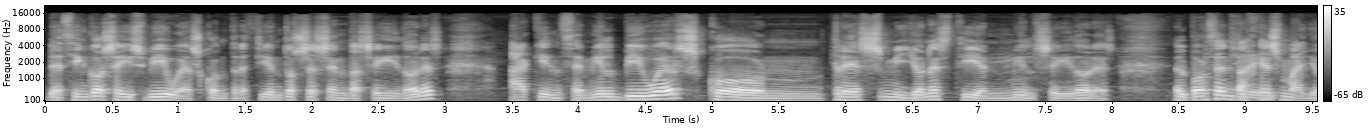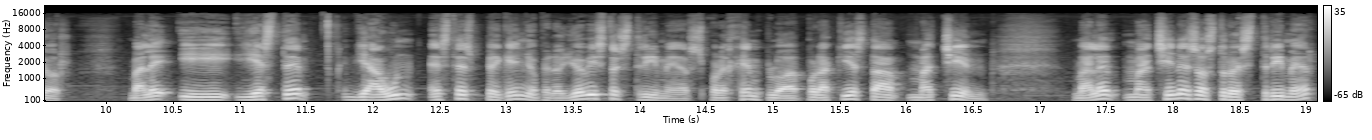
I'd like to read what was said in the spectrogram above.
De 5 o 6 viewers con 360 seguidores a 15.000 viewers con 3.100.000 seguidores. El porcentaje es mayor. ¿vale? Y, este, y aún, este es pequeño, pero yo he visto streamers, por ejemplo, por aquí está Machine, ¿vale? Machine es otro streamer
